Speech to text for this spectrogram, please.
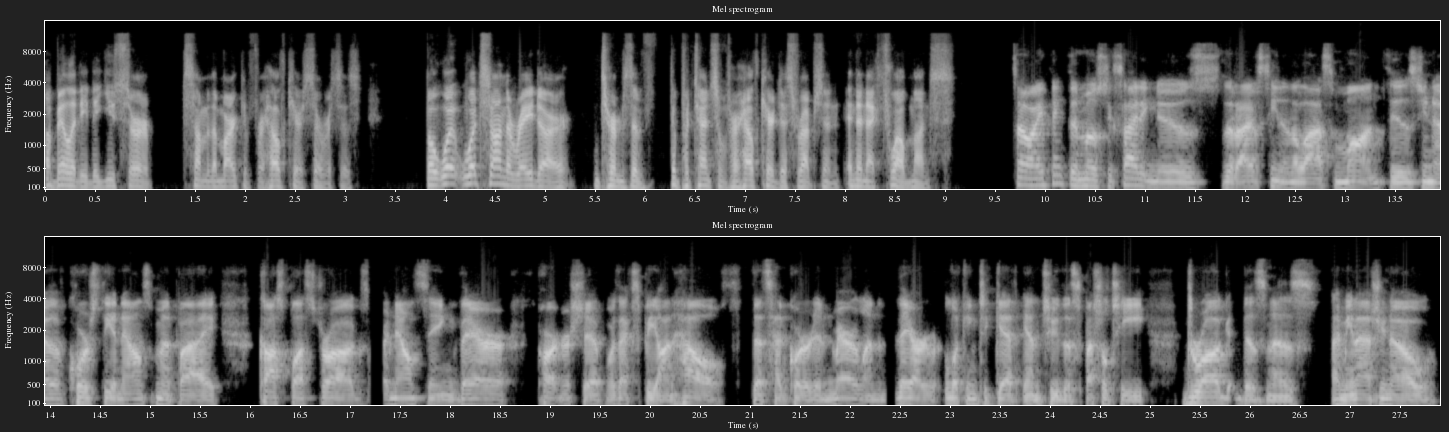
ability to usurp some of the market for healthcare services. But what, what's on the radar in terms of the potential for healthcare disruption in the next 12 months? So I think the most exciting news that I've seen in the last month is, you know, of course, the announcement by Cost Plus Drugs announcing their partnership with Expion Health that's headquartered in Maryland. They are looking to get into the specialty drug business. I mean, as you know,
